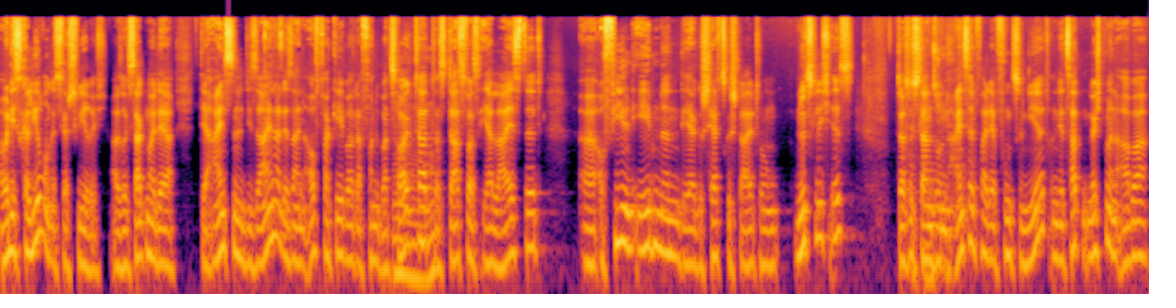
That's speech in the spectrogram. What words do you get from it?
Aber die Skalierung ist ja schwierig. Also ich sag mal, der, der einzelne Designer, der seinen Auftraggeber davon überzeugt mhm. hat, dass das, was er leistet, äh, auf vielen Ebenen der Geschäftsgestaltung nützlich ist. Das ist dann so ein Einzelfall, der funktioniert. Und jetzt hat, möchte man aber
